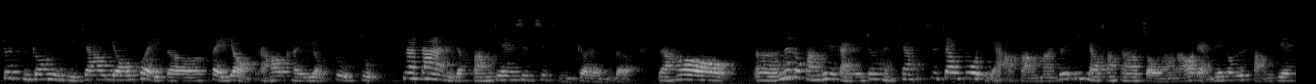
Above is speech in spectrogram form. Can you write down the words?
就提供你比较优惠的费用，然后可以有住宿。那当然你的房间是自己一个人的，然后。呃，那个房间的感觉就很像是叫做雅房嘛，就是一条长长的走廊，然后两边都是房间，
